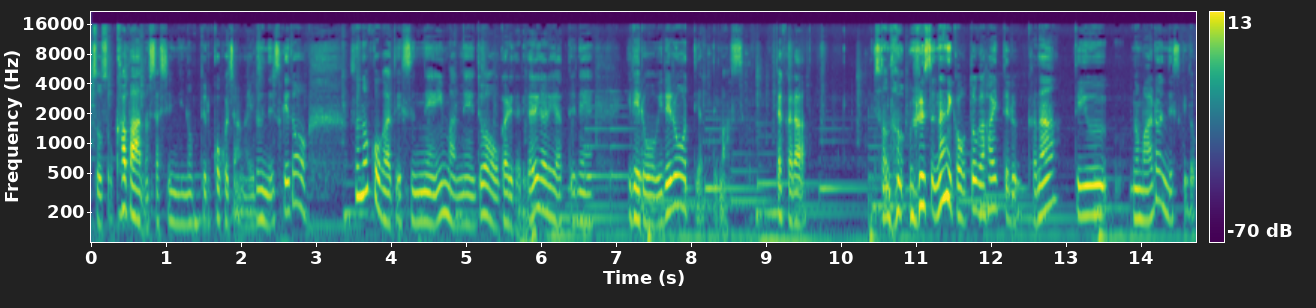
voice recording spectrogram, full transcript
そうそうカバーの写真に載ってるココちゃんがいるんですけどその子がですね今ねドアをガリガリガリガリやってね入れろ入れろってやってます。だからそのうるす何か音が入ってるかなっていうのもあるんですけど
